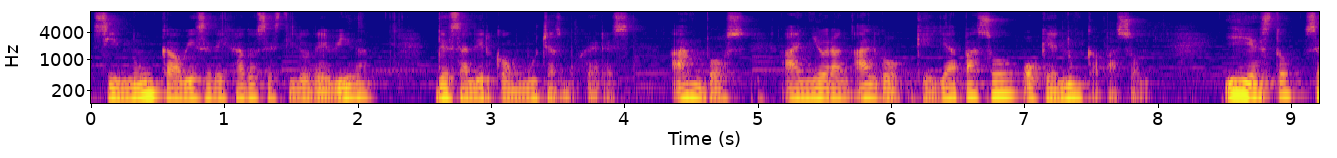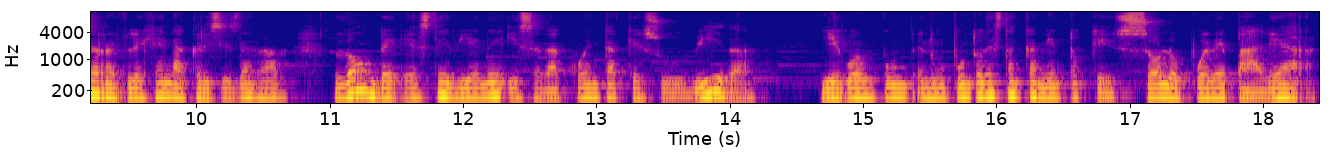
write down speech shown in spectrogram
si nunca hubiese dejado ese estilo de vida de salir con muchas mujeres? Ambos añoran algo que ya pasó o que nunca pasó. Y esto se refleja en la crisis de edad, donde éste viene y se da cuenta que su vida llegó en, en un punto de estancamiento que solo puede palear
